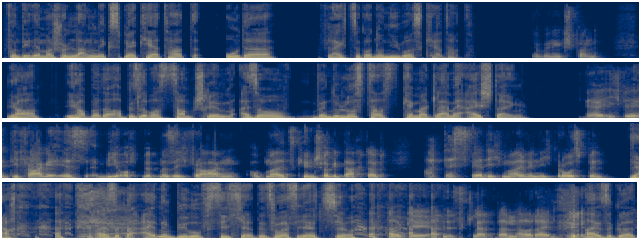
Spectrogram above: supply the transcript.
von denen man schon lange nichts mehr gehört hat oder vielleicht sogar noch nie was gehört hat. Da bin ich gespannt. Ja, ich habe mir da ein bisschen was zusammengeschrieben. Also, wenn du Lust hast, können wir gleich mal einsteigen. Ja, ich, die Frage ist, wie oft wird man sich fragen, ob man als Kind schon gedacht hat, ah, das werde ich mal, wenn ich groß bin. Ja, also bei einem Beruf sicher, das weiß ich jetzt schon. Okay, alles klar, dann hau rein. Also gut.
